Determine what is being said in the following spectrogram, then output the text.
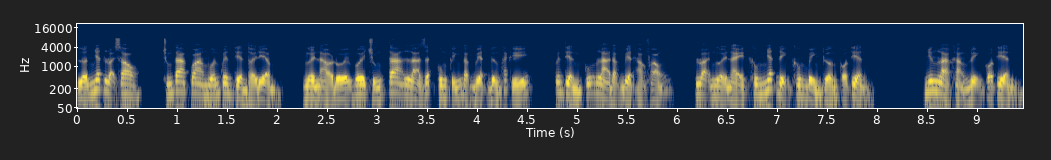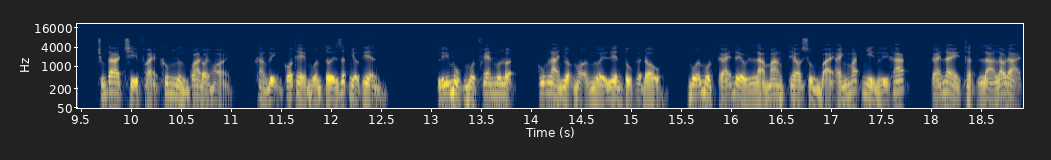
Lớn nhất loại sau, chúng ta qua muốn quên tiền thời điểm, người nào đối với chúng ta là rất cung kính đặc biệt đường khách khí, quên tiền cũng là đặc biệt hào phóng, loại người này không nhất định không bình thường có tiền. Nhưng là khẳng định có tiền, chúng ta chỉ phải không ngừng qua đòi hỏi, khẳng định có thể muốn tới rất nhiều tiền lý mục một phen ngôn luận, cũng là nhượng mọi người liên tục gật đầu, mỗi một cái đều là mang theo sùng bái ánh mắt nhìn lý khác, cái này thật là lao đại,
